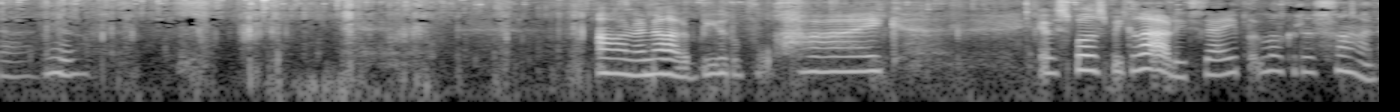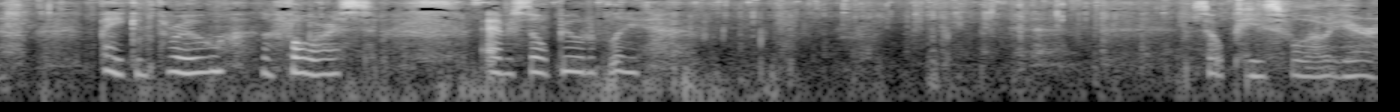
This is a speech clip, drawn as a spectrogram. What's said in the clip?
love you. On another beautiful hike. It was supposed to be cloudy today, but look at the sun peeking through the forest ever so beautifully. So peaceful out here.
